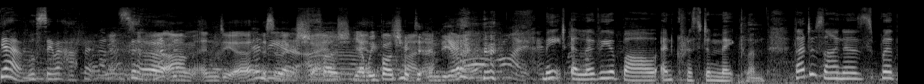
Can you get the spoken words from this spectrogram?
yeah, we'll see what happens. To um, India, as an exchange. yeah, we both went to India. Meet Olivia Ball and Kristen Maitland. They're designers with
